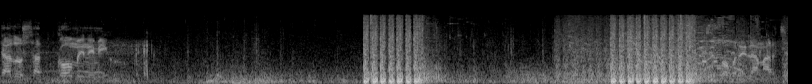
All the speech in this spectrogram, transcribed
Detectado SATCOM enemigo. Sobre la marcha.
